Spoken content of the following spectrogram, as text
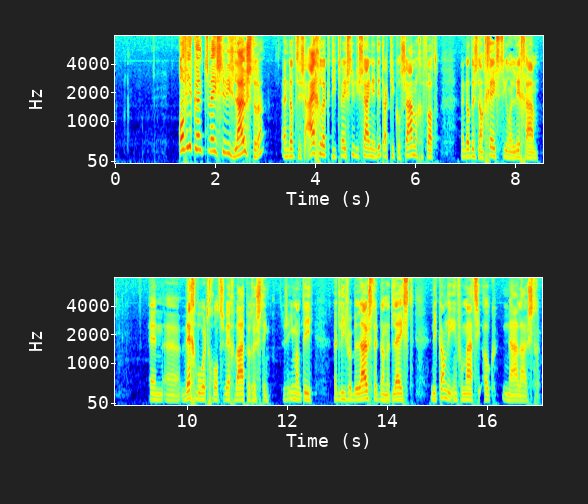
Of je kunt twee studies luisteren, en dat is eigenlijk, die twee studies zijn in dit artikel samengevat, en dat is dan geest, ziel en lichaam en uh, wegwoord Gods, weg wapenrusting. Dus iemand die het liever beluistert dan het leest, die kan die informatie ook naluisteren.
